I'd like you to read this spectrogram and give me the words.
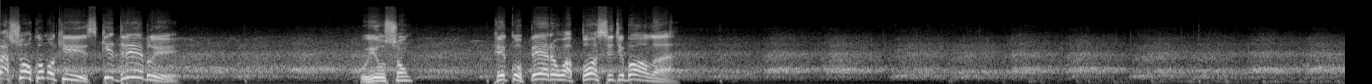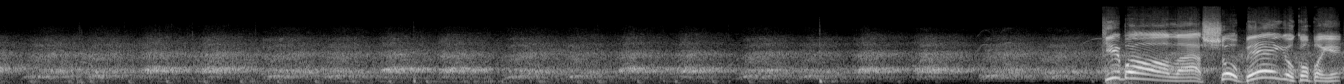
Passou como quis. Que drible. Wilson recupera a posse de bola. Que bola! Achou bem o companheiro.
